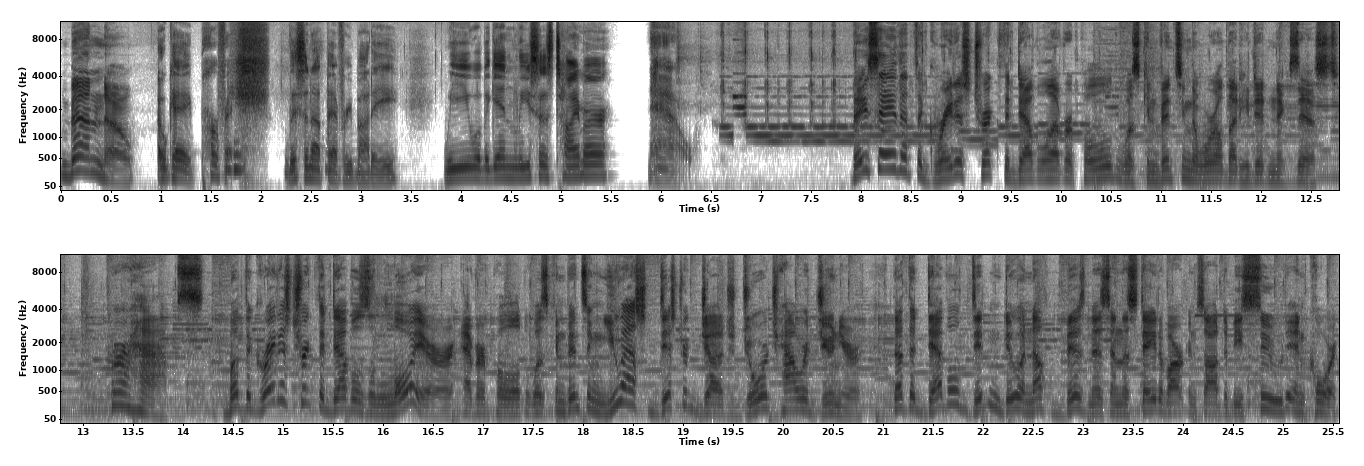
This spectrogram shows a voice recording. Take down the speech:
Then no. Okay, perfect. Listen up, everybody. We will begin Lisa's timer now. They say that the greatest trick the devil ever pulled was convincing the world that he didn't exist. Perhaps. But the greatest trick the devil's lawyer ever pulled was convincing U.S. District Judge George Howard Jr. that the devil didn't do enough business in the state of Arkansas to be sued in court.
